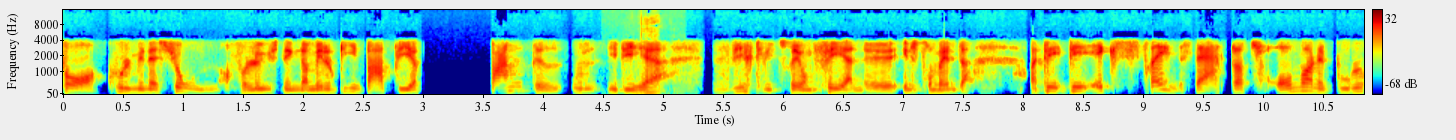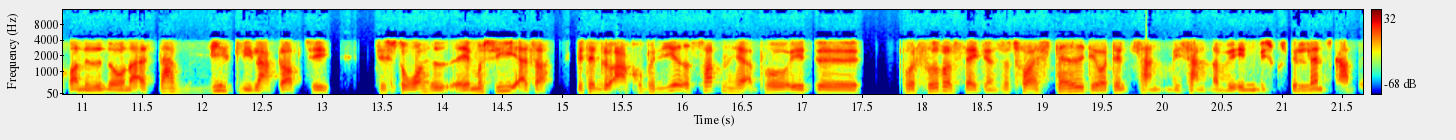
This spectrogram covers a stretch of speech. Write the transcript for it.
får kulminationen og forløsningen, når melodien bare bliver banket ud i de her virkelig triumferende instrumenter. Og det, det er ekstremt stærkt, og trommerne bulrer nedenunder. Altså, der er virkelig lagt op til, til storhed. Jeg må sige, altså, hvis den blev akkompagneret sådan her på et, øh, på et fodboldstadion, så tror jeg stadig, det var den sang, vi sang, når vi, inden vi skulle spille landskampe.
